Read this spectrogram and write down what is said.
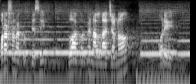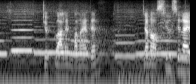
পড়াশোনা করতেছে, দোয়া করবেন আল্লাহ যেন ওরে যোগ্য আলেম বানায় দেন, যেন সিলসিলায়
